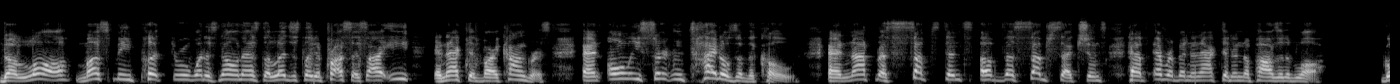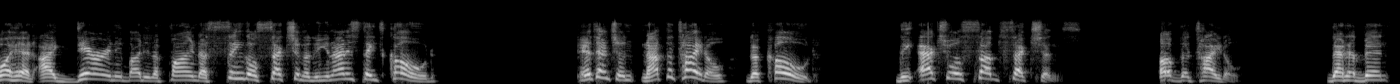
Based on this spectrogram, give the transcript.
The law must be put through what is known as the legislative process, i.e., enacted by Congress, and only certain titles of the code and not the substance of the subsections have ever been enacted in the positive law. Go ahead. I dare anybody to find a single section of the United States Code Pay attention, not the title, the code, the actual subsections of the title that have been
